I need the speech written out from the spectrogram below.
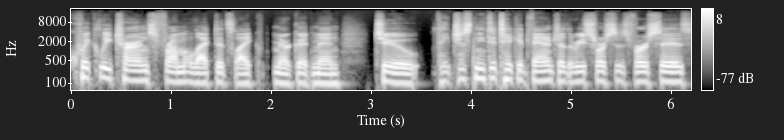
quickly turns from electeds like Mayor Goodman to they just need to take advantage of the resources versus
